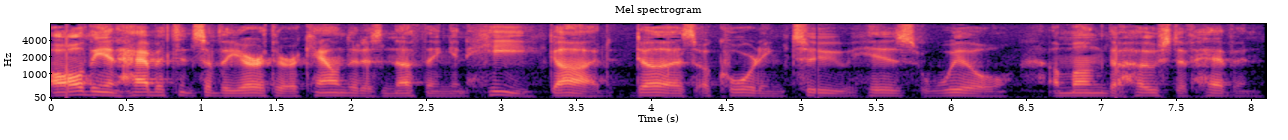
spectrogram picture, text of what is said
All the inhabitants of the earth are accounted as nothing, and He, God, does according to His will among the host of heaven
